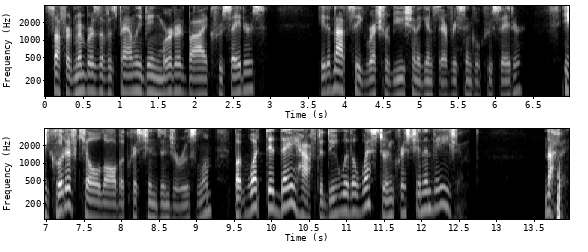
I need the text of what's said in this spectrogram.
suffered members of his family being murdered by crusaders, he did not seek retribution against every single crusader. He could have killed all the Christians in Jerusalem, but what did they have to do with a Western Christian invasion? Nothing.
